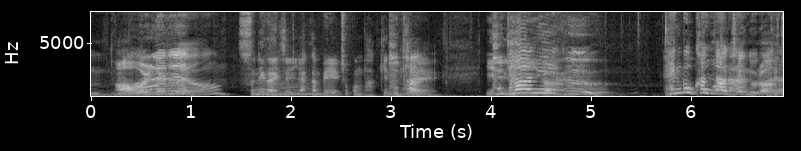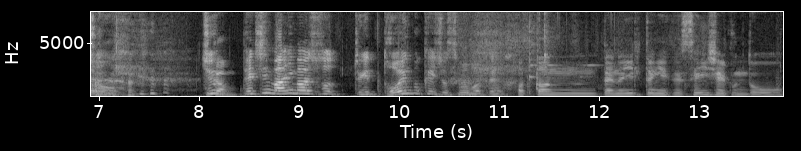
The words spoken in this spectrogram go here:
음. 아, 아 원래는? 순위가 음. 이제 약간 매일 조금 바뀌는데 부탄. 1위, 부탄이 2위가 그 행복한 나라. 제일 놀아. 그쵸. 지금 그러니까- 백신 많이 맞아서 되게 더 행복해지셨을 것 같아. 어떤 때는 1등이 그 세이셸 군도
